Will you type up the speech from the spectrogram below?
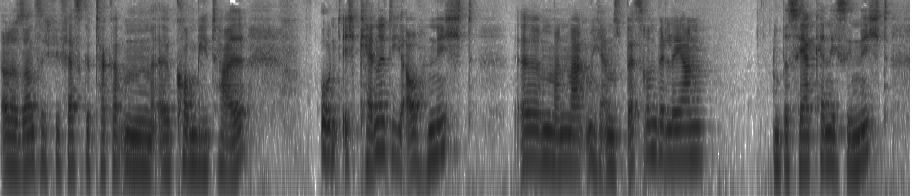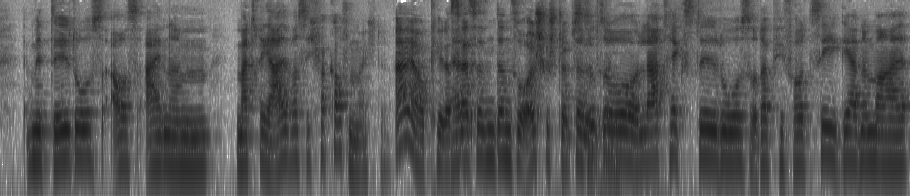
oder sonst nicht wie festgetackerten äh, Kombiteil. Und ich kenne die auch nicht. Äh, man mag mich eines Besseren belehren. Bisher kenne ich sie nicht mit Dildos aus einem Material, was ich verkaufen möchte. Ah ja, okay. Das heißt, da sind dann so Olschestöpsel Da sind drin. so Latex-Dildos oder PVC gerne mal.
